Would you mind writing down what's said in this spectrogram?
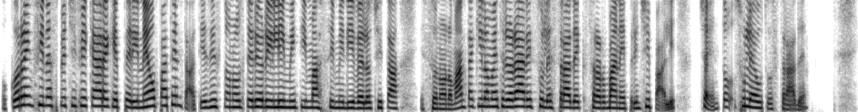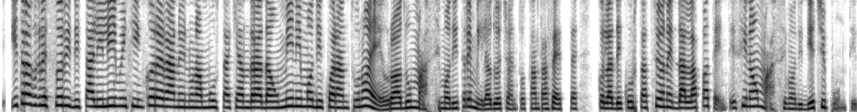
Occorre infine specificare che per i neopatentati esistono ulteriori limiti massimi di velocità e sono 90 km h sulle strade extraurbane principali, 100 sulle autostrade. I trasgressori di tali limiti incorreranno in una multa che andrà da un minimo di 41 euro ad un massimo di 3.287, con la decurtazione dalla patente sino a un massimo di 10 punti.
